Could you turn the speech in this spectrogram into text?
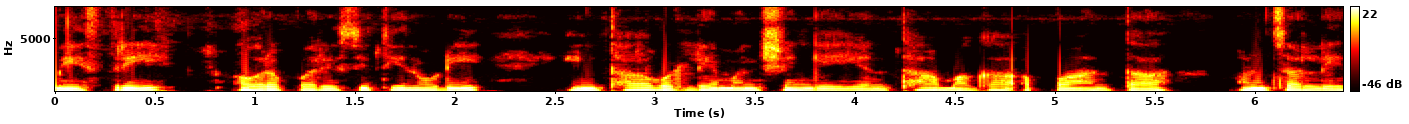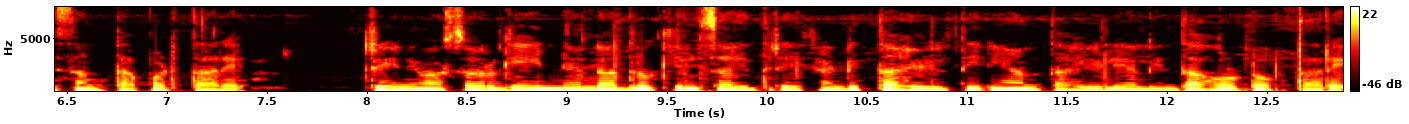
ಮೇಸ್ತ್ರಿ ಅವರ ಪರಿಸ್ಥಿತಿ ನೋಡಿ, ಇಂಥ ಒಳ್ಳೆ ಮನುಷ್ಯಂಗೆ ಎಂಥ ಮಗ ಅಪ್ಪ ಅಂತ ಮನಸ್ಸಲ್ಲೇ ಸಂಕಟ ಪಡ್ತಾರೆ. ಶ್ರೀನಿವಾಸ್ ಅವ್ರಿಗೆ ಇನ್ನೆಲ್ಲಾದರೂ ಕೆಲಸ ಇದ್ರೆ ಖಂಡಿತ ಹೇಳ್ತೀನಿ ಅಂತ ಹೇಳಿ ಅಲ್ಲಿಂದ ಹೊರಟೋಗ್ತಾರೆ.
